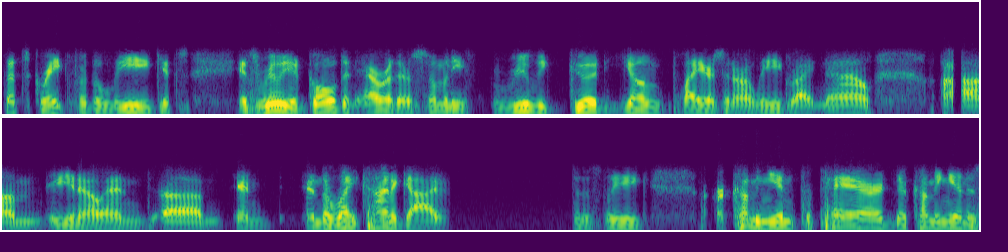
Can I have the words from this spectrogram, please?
that's great for the league. It's it's really a golden era. There's so many really good young players in our league right now, um, you know, and um, and and the right kind of guys to this league are coming in prepared. They're coming in as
